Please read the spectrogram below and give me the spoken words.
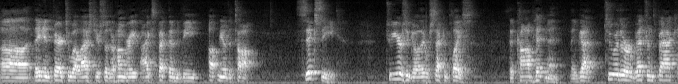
Uh, they didn't fare too well last year, so they're hungry. I expect them to be up near the top. Six seed. Two years ago, they were second place. The Cobb Hitmen. They've got two of their veterans back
